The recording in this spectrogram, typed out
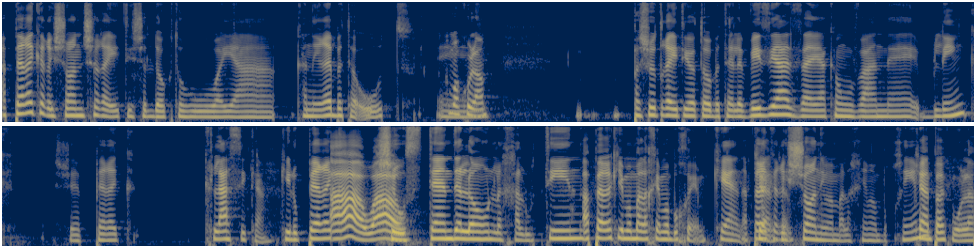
הפרק הראשון שראיתי של דוקטור הוא היה כנראה בטעות. כמו אה, כולם. פשוט ראיתי אותו בטלוויזיה, זה היה כמובן uh, בלינק, שפרק קלאסיקה, כאילו פרק אה, וואו. שהוא stand alone לחלוטין. הפרק עם המלאכים הבוכים. כן, הפרק כן. הראשון עם המלאכים הבוכים. כן, פרק מעולה.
